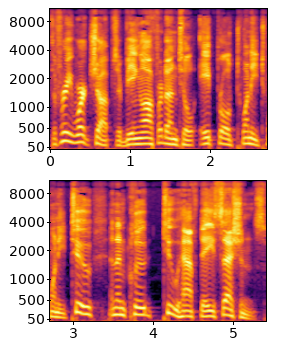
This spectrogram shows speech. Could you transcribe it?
The free workshops are being offered until April 2022 and include two half day sessions.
